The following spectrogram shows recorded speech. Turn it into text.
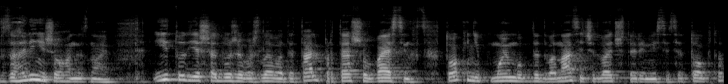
Взагалі нічого не знаю. І тут є ще дуже важлива деталь про те, що вестінг цих токенів, по-моєму, буде 12 чи 24 місяці. Тобто,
